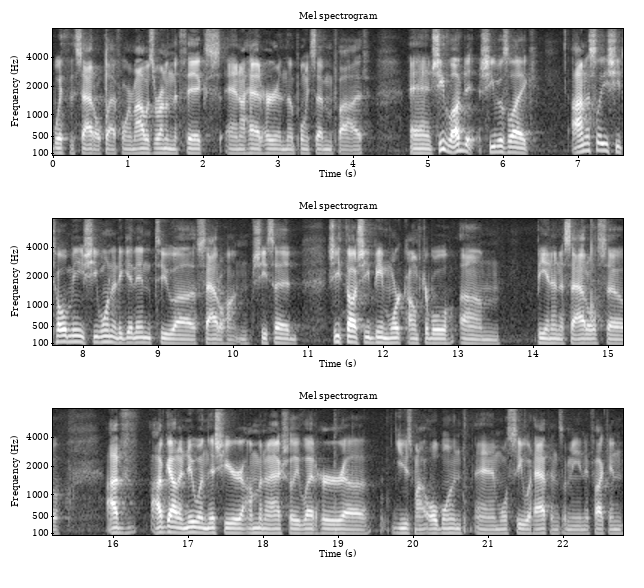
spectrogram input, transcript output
with the saddle platform. I was running the fix and I had her in the 0.75 and she loved it. She was like, honestly, she told me she wanted to get into uh, saddle hunting. She said she thought she'd be more comfortable um, being in a saddle. So I've I've got a new one this year. I'm gonna actually let her uh, use my old one, and we'll see what happens. I mean, if I can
